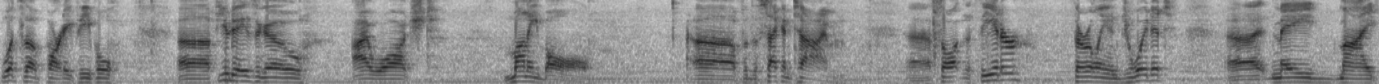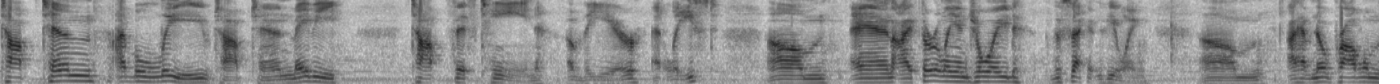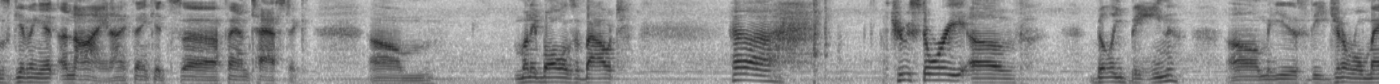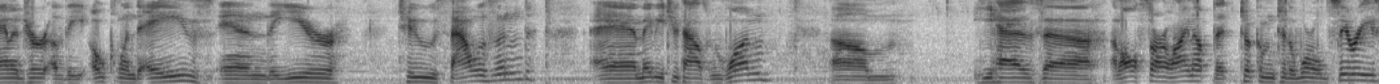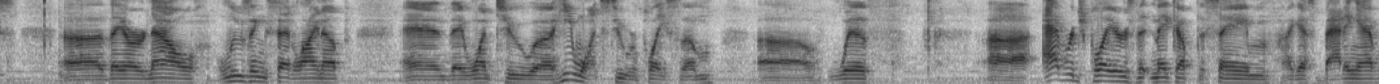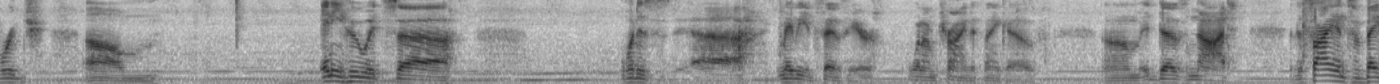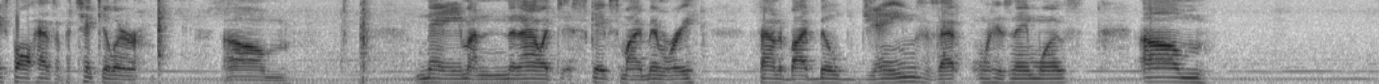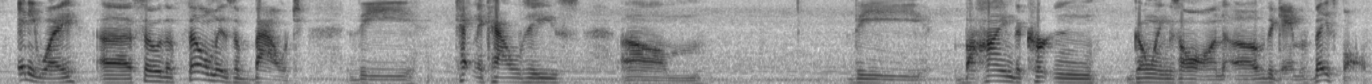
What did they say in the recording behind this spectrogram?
What's up, party people? Uh, a few days ago, I watched Moneyball uh, for the second time. Uh, saw it in the theater, thoroughly enjoyed it. Uh, it made my top 10, I believe, top 10, maybe top 15 of the year, at least. Um, and I thoroughly enjoyed the second viewing. Um, I have no problems giving it a 9. I think it's uh, fantastic. Um, Moneyball is about uh, the true story of Billy Beane. Um, he is the general manager of the Oakland A's in the year 2000 and maybe 2001. Um, he has uh, an all-star lineup that took him to the World Series. Uh, they are now losing said lineup, and they want to. Uh, he wants to replace them uh, with uh, average players that make up the same, I guess, batting average. Um, anywho, it's uh, what is maybe it says here what I'm trying to think of. Um, it does not. The science of baseball has a particular um, name, and now it escapes my memory. Founded by Bill James, is that what his name was? Um, anyway, uh, so the film is about the technicalities, um, the behind the curtain goings on of the game of baseball.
